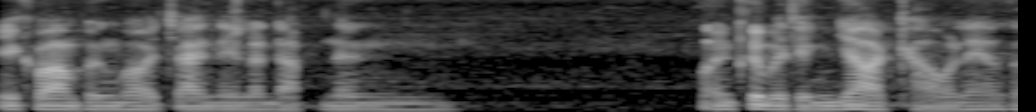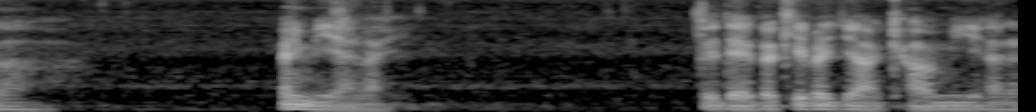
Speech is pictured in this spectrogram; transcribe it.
มีความพึงพอใจในระดับหนึ่ง มันขึ้นไปถึงยอดเขาแล้วก็ ไม่มีอะไร แต่เดิมก็คิดว่ายอดเขามีอะไร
